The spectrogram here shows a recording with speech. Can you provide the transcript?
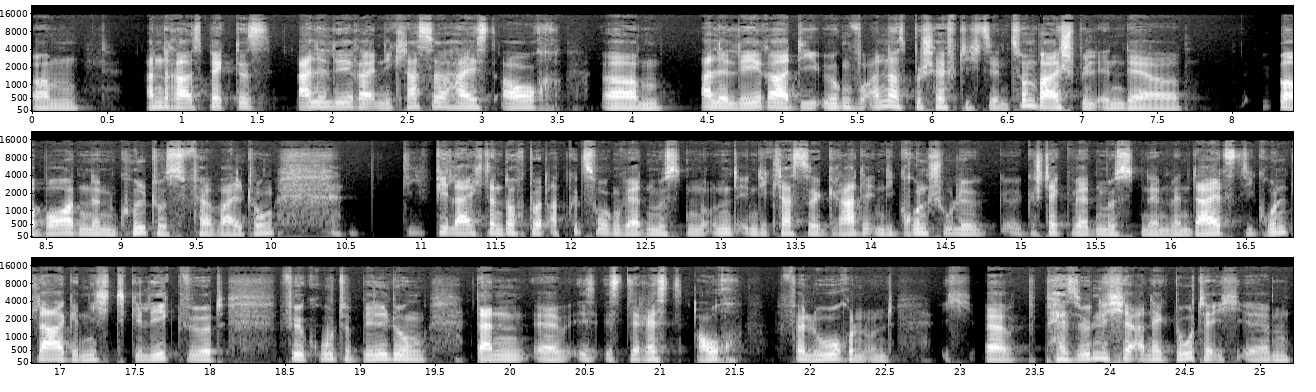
Ähm, anderer Aspekt ist, alle Lehrer in die Klasse heißt auch ähm, alle Lehrer, die irgendwo anders beschäftigt sind, zum Beispiel in der überbordenden Kultusverwaltung, die vielleicht dann doch dort abgezogen werden müssten und in die Klasse, gerade in die Grundschule äh, gesteckt werden müssten. Denn wenn da jetzt die Grundlage nicht gelegt wird für gute Bildung, dann äh, ist, ist, der Rest auch verloren. Und ich, äh, persönliche Anekdote, ich ähm,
